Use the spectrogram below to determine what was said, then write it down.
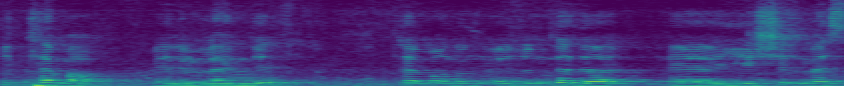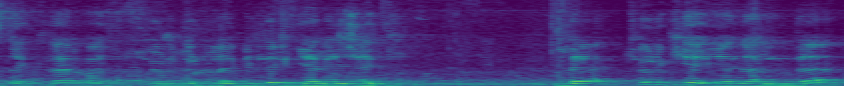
bir tema belirlendi. Temanın özünde de e, yeşil meslekler ve sürdürülebilir gelecekle Türkiye genelinde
